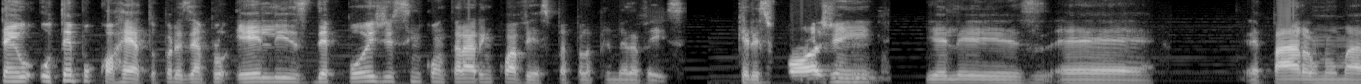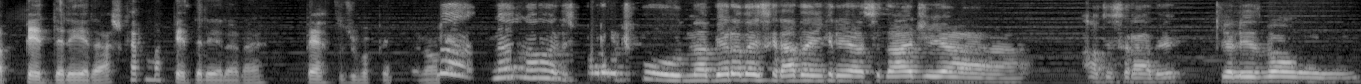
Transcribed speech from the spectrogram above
Tem o, o tempo correto. Por exemplo, eles, depois de se encontrarem com a Vespa pela primeira vez, que eles fogem e eles é, é, param numa pedreira. Acho que era uma pedreira, né? Perto de uma pedreira. não? Não, não, eles param, tipo, na beira da estrada entre a cidade e a autoestrada. Que eles vão,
